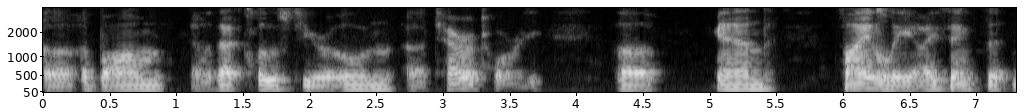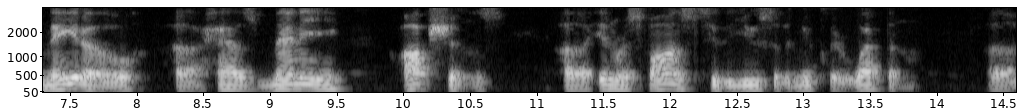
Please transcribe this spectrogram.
a, bomb uh, that close to your own uh, territory, and finally, I think that NATO has many options uh, in response to the use of a nuclear weapon. Uh,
